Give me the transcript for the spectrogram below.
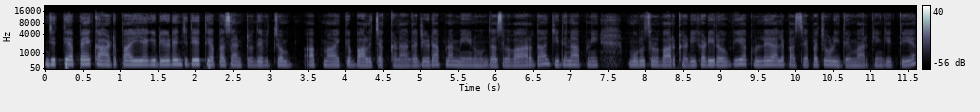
ਜਿੱਥੇ ਆਪਾਂ ਇਹ ਕਾਟ ਪਾਈ ਹੈਗੀ 1.5 ਇੰਚ ਦੀ, ਇੱਥੇ ਆਪਾਂ ਸੈਂਟਰ ਦੇ ਵਿੱਚੋਂ ਆਪਾਂ ਇੱਕ ਬਲ ਚੱਕਣਾ ਹੈਗਾ, ਜਿਹੜਾ ਆਪਣਾ ਮੇਨ ਹੁੰਦਾ ਸਲਵਾਰ ਦਾ, ਜਿਹਦੇ ਨਾਲ ਆਪਣੀ ਮੂਰੂ ਸਲਵਾਰ ਖੜੀ ਖੜੀ ਰਹੂਗੀ ਆ ਖੁੱਲੇ ਵਾਲੇ ਪਾਸੇ ਆਪਾਂ ਝੋਲੀ ਤੇ ਮਾਰਕਿੰਗ ਕੀਤੀ ਆ।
